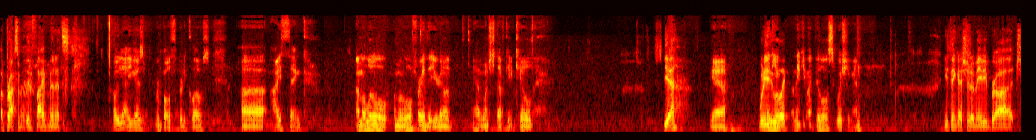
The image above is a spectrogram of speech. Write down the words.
approximately five minutes? Oh yeah, you guys were both pretty close. Uh, I think I'm a little I'm a little afraid that you're gonna have a bunch of stuff get killed. Yeah. Yeah. What do I think you like? I think you might be a little squishy, man. You think I should have maybe brought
